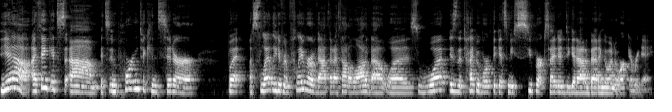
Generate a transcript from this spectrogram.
yeah i think it's um, it's important to consider but a slightly different flavor of that that I thought a lot about was what is the type of work that gets me super excited to get out of bed and go into work every day?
